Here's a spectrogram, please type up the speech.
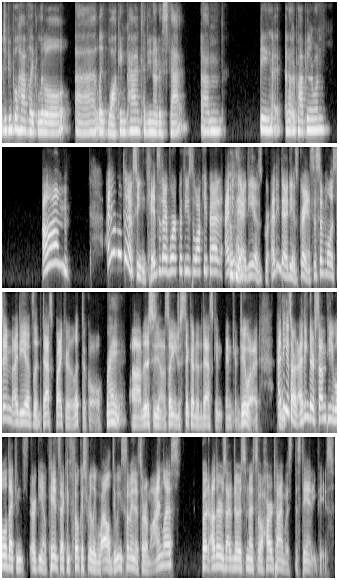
do people have like little uh like walking pads? Have you noticed that um being another popular one? Um I don't know that I've seen kids that I've worked with use the walkie pad. I think okay. the idea is great. I think the idea is great. It's the similar same idea of the desk bike or elliptical. Right. Um, this is you know something you just stick under the desk and, and can do it. Right. I think it's hard. I think there's some people that can or you know kids that can focus really well doing something that's sort of mindless, but others I've noticed sometimes have a hard time with the standing piece.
